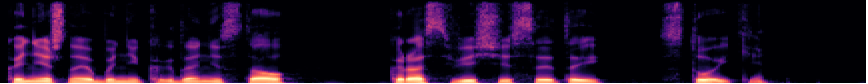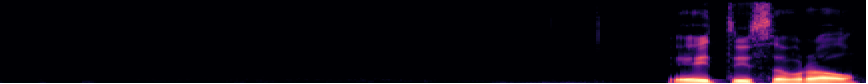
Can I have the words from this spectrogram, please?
Конечно, я бы никогда не стал красть вещи с этой стойки. Эй, ты соврал.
